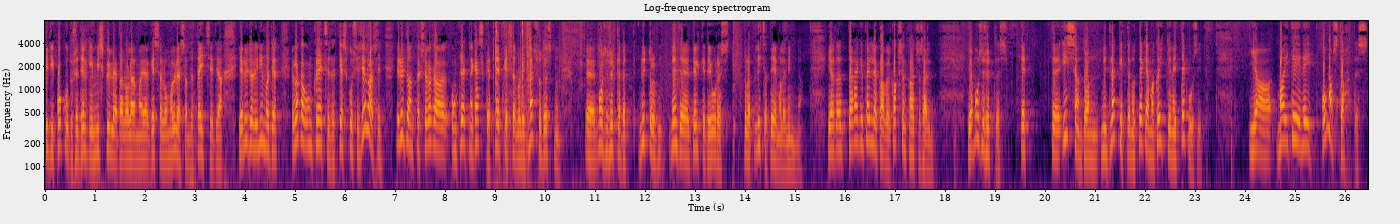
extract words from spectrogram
pidi koguduse telgi, mis külje peal olema ja kes seal oma ülesanded täitsid ja, ja nüüd oli niimoodi, et väga konkreetsed, et kes kus siis elasid ja nüüd antakse väga konkreetne käsk, et need, kes seal olid mässu tõstnud eh, Mooses ütleb, et nüüd tuleb nende telkide juurest, tuleb lihtsalt eemale minna. ja ta, ta räägib välja ka veel, kakskümmend kaheksa salm. ja Mooses ütles, et Eh, issand on mind läkitanud tegema kõiki neid tegusid. ja ma ei tee neid omast tahtest,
